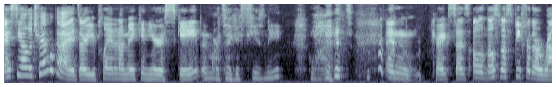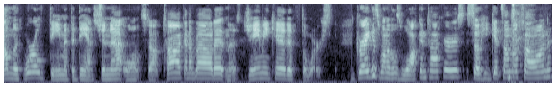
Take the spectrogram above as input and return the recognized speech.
I see all the travel guides. Are you planning on making your escape? And Martin's like, excuse me, what? and Craig says, oh, those must be for the around the world theme at the dance. Jeanette won't stop talking about it, and this Jamie kid, it's the worst. Greg is one of those walk and talkers, so he gets on the phone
